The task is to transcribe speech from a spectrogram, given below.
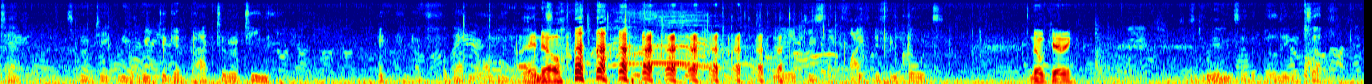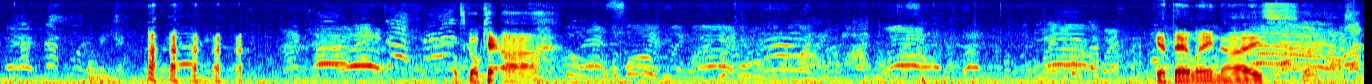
take it's gonna take me a week to get back to routine. Forgotten all my codes. I know. At least like five different codes no kidding. just to get inside the building itself. Let's go. Ca- ah. Get there, Lane. Nice. Good, awesome.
